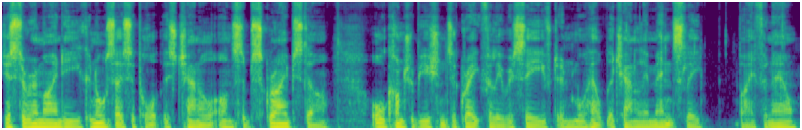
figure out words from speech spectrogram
Just a reminder, you can also support this channel on Subscribestar. All contributions are gratefully received and will help the channel immensely. Bye for now.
